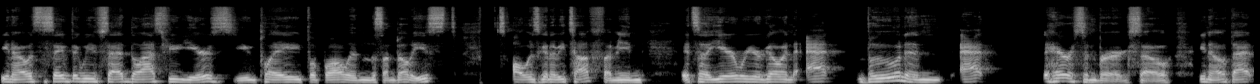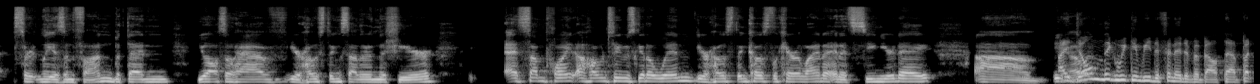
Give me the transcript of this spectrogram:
you know, it's the same thing we've said the last few years. You play football in the Sun Belt East, it's always going to be tough. I mean, it's a year where you're going at Boone and at Harrisonburg. So, you know, that certainly isn't fun. But then you also have you're hosting Southern this year. At some point, a home team is going to win. You're hosting Coastal Carolina and it's senior day. Um, I know, don't think we can be definitive about that, but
